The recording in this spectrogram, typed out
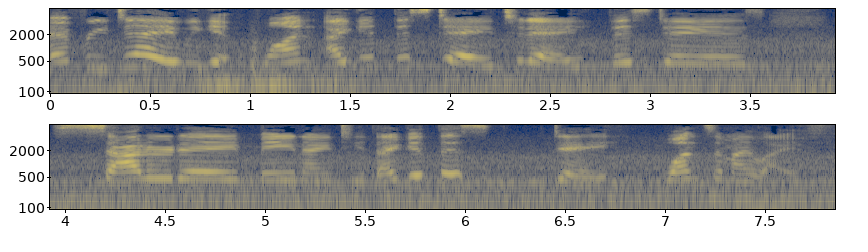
every day? We get one, I get this day today. This day is Saturday, May 19th. I get this day once in my life.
